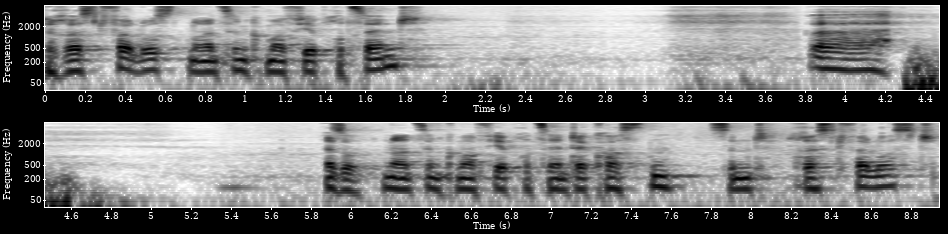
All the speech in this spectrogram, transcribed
Röstverlust 19,4 Prozent. Äh, also 19,4 Prozent der Kosten sind Röstverlust.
